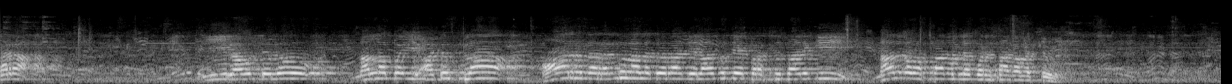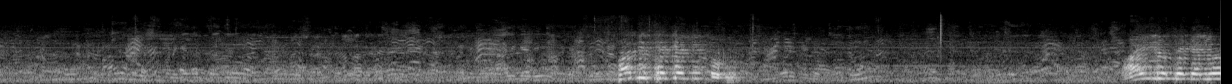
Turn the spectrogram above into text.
కర్ర. ఈ రౌండ్లో నలభై అడుగుల ఆరున్నర రంగులాల దూరాన్ని లాగితే ప్రస్తుతానికి నాలుగవ స్థానంలో కొనసాగవచ్చు. 30 సెకండ్ ఐదు సెకండ్లు.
